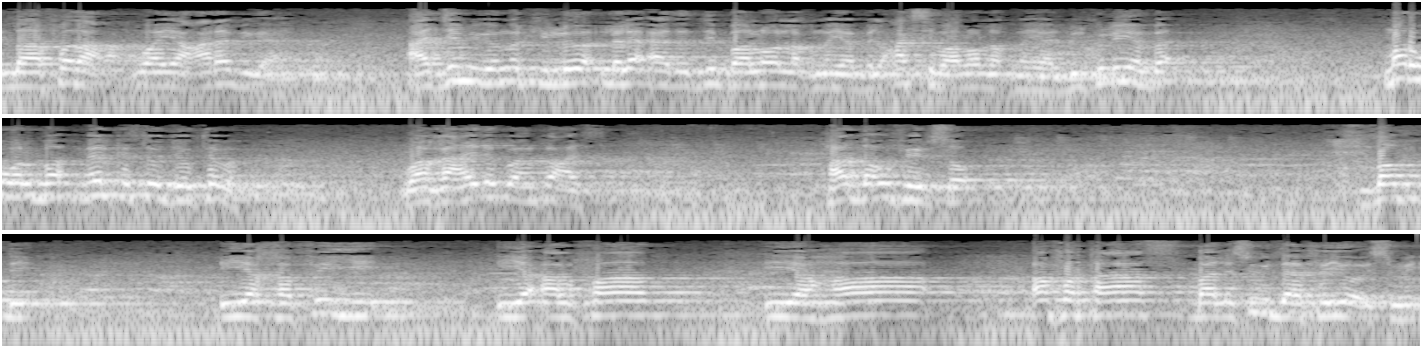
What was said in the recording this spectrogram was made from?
idaafada waayo carabiga ah. Cajamiga markii loo lala aado dib baa loo laqmaya bilcagsi baa loo laqmaya bilkuliyanba. Mar walba meel kastoo joogtaba waa qaacido ku anfacaysa hadda u fiirso dabdi iyo khafiyi iyo alfaad iyo haa afartaas baa laisu idaafeeye oo ismi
